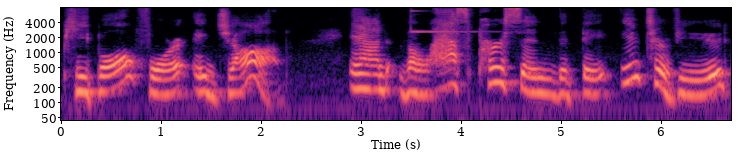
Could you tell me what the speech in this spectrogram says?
people for a job. And the last person that they interviewed,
